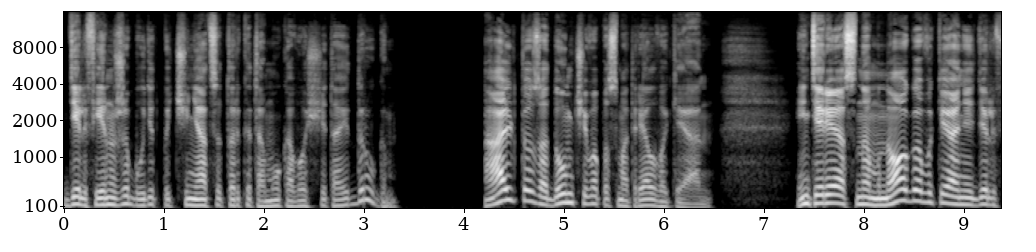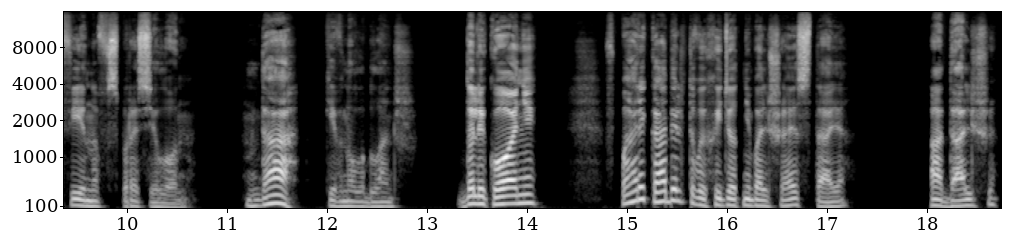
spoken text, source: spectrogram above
Дельфин же будет подчиняться только тому, кого считает другом. Альто задумчиво посмотрел в океан. «Интересно, много в океане дельфинов?» — спросил он. «Да», — кивнула Бланш. «Далеко они?» «В паре кабельтовых идет небольшая стая». «А дальше?»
